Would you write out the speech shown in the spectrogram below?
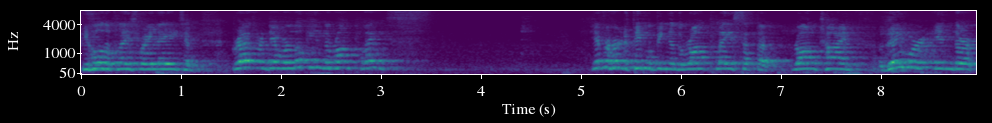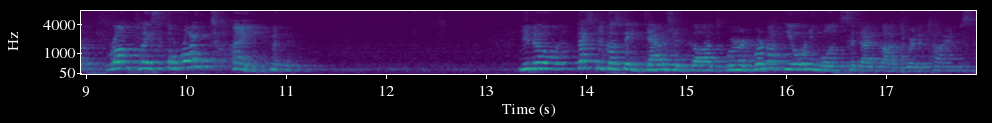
Behold the place where he laid him. Brethren, they were looking in the wrong place. You ever heard of people being in the wrong place at the wrong time? They were in the wrong place at the right time. You know, that's because they doubted God's word. We're not the only ones to doubt God's word at times.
